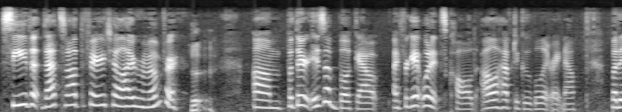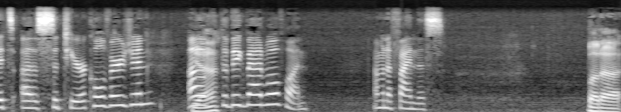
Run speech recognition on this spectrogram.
See that that's not the fairy tale I remember. um, but there is a book out. I forget what it's called. I'll have to Google it right now. But it's a satirical version of Yeah? the Big Bad Wolf one. I'm gonna find this. but uh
